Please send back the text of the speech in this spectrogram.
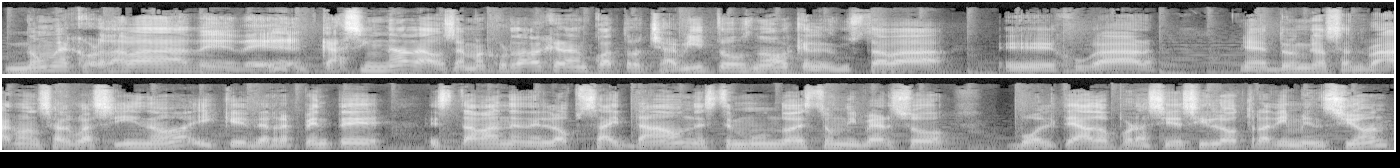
no me acordaba de, casi nada. O sea, me acordaba que eran cuatro chavitos, ¿no? Que les gustaba eh, jugar eh, Dungeons and Dragons, algo así, ¿no? Y que de repente estaban en el Upside Down, este mundo, este universo volteado, por así decirlo, otra dimensión.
